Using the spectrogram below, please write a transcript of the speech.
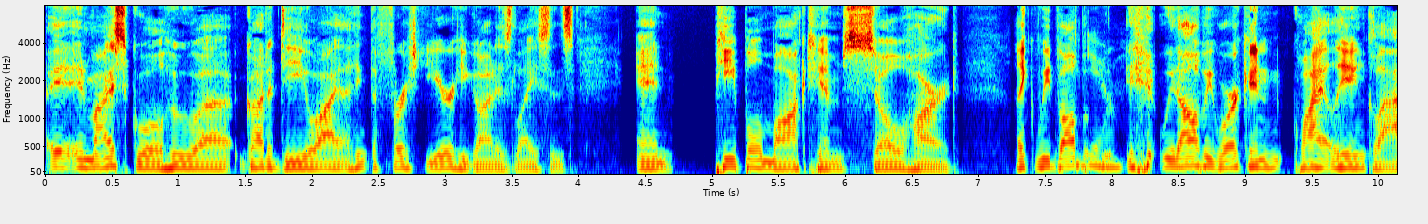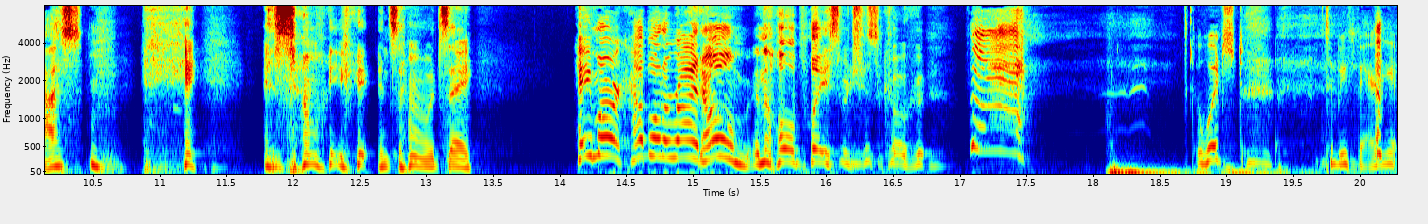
in my school who uh, got a DUI. I think the first year he got his license, and people mocked him so hard. Like we'd all Yeah. we'd all be working quietly in class, and someone and someone would say, "Hey, Mark, how about a ride home?" And the whole place would just go. Ah! which, to be fair, you,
